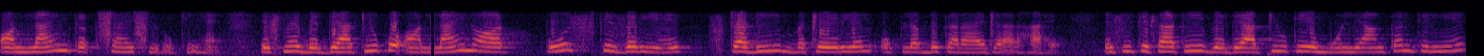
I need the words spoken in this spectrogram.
ऑनलाइन कक्षाएँ शुरू की हैं। इसमें विद्यार्थियों को ऑनलाइन और पोस्ट के ज़रिए स्टडी मटेरियल उपलब्ध कराया जा रहा है। इसी के साथ ही विद्यार्थियों के मूल्यांकन के लिए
